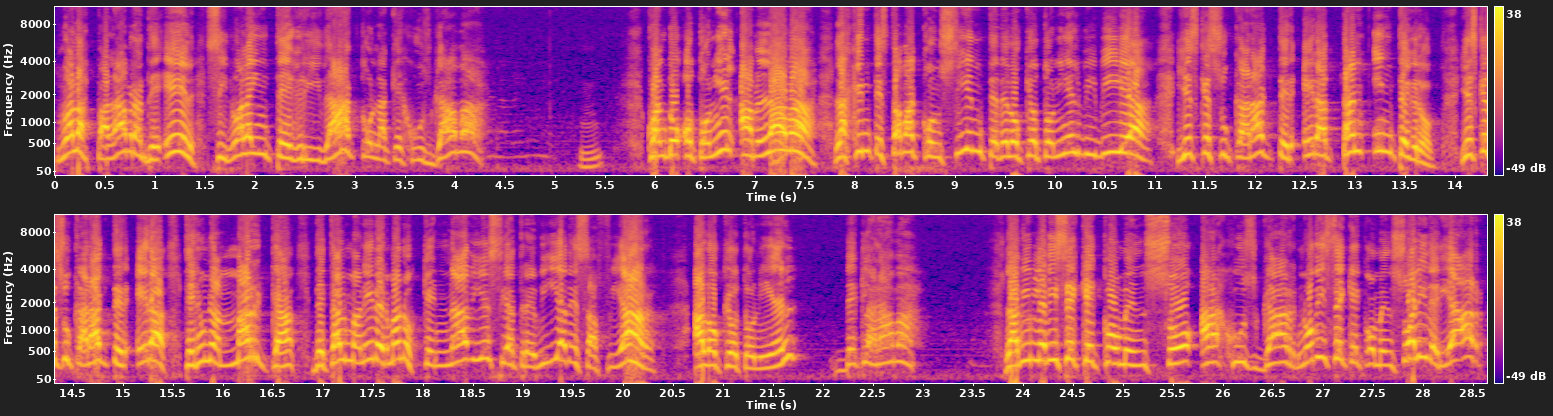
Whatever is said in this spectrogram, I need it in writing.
no a las palabras de él, sino a la integridad con la que juzgaba. Cuando Otoniel hablaba, la gente estaba consciente de lo que Otoniel vivía. Y es que su carácter era tan íntegro. Y es que su carácter era tener una marca de tal manera, hermanos, que nadie se atrevía a desafiar a lo que Otoniel declaraba. La Biblia dice que comenzó a juzgar. No dice que comenzó a liderar.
